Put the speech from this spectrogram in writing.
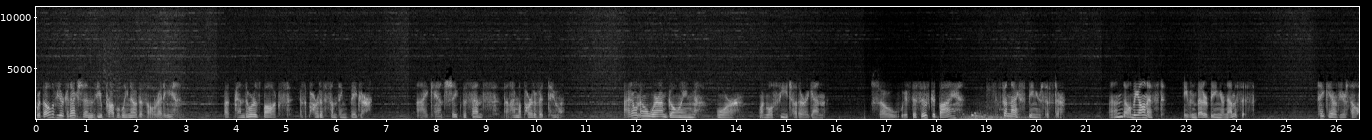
With all of your connections, you probably know this already. But Pandora's box is a part of something bigger. I can't shake the sense that I'm a part of it too. I don't know where I'm going or when we'll see each other again. So, if this is goodbye, it's been nice being your sister. And I'll be honest, even better being your nemesis. Take care of yourself.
